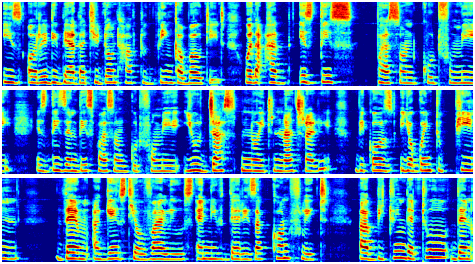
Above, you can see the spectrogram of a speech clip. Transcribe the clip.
is already there that you don't have to think about it. Whether is this person good for me? Is this and this person good for me? You just know it naturally because you're going to pin them against your values. And if there is a conflict uh, between the two then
